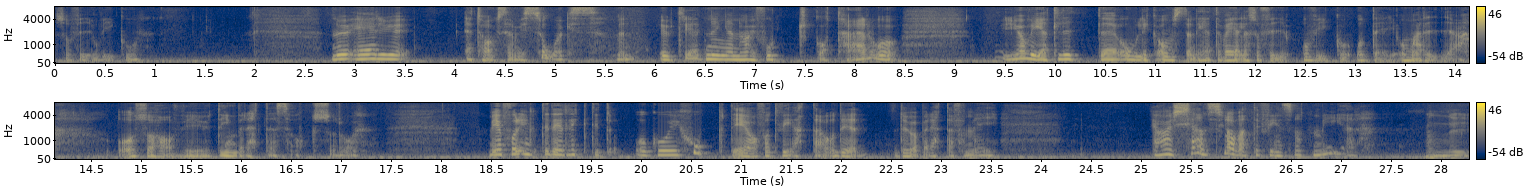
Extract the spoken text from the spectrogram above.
Sofie och Viggo. Nu är det ju ett tag sedan vi sågs men utredningen har ju fortgått här och jag vet lite olika omständigheter vad gäller Sofie och Viggo och dig och Maria. Och så har vi ju din berättelse också då. Men jag får inte det riktigt att gå ihop, det jag har fått veta och det du har berättat för mig. Jag har en känsla av att det finns något mer. Men det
